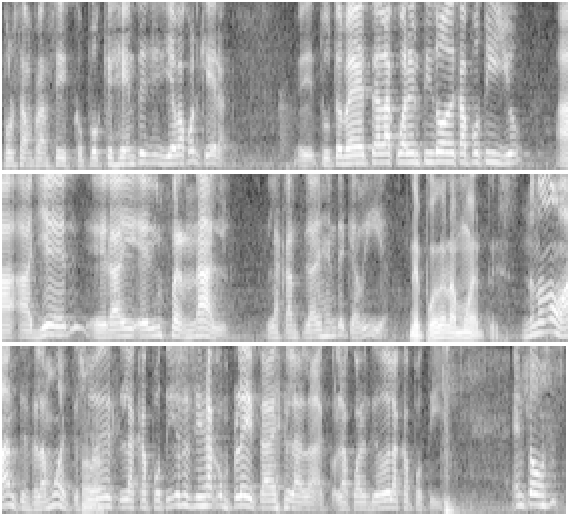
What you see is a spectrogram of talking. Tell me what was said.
por San Francisco. Porque gente lleva cualquiera. Eh, tú te ves a la 42 de Capotillo. ayer era, era infernal la cantidad de gente que había. Después de las muertes. No, no, no, antes de la muerte. Eso ah. es, la Capotillo se cierra completa, es la, la, la 42 de la Capotillo. Entonces,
